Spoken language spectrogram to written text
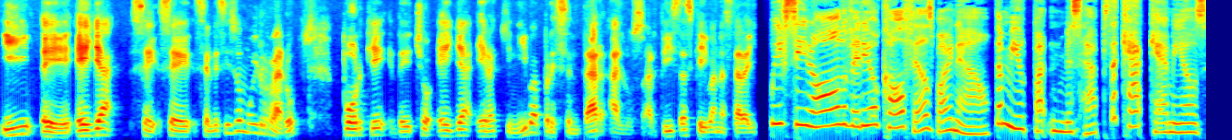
y eh, ella se, se, se, les hizo muy raro porque de hecho ella era quien iba a presentar a los artistas que iban a estar ahí. We've seen all the video call fails by now. The mute button mishaps, the cat cameos,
